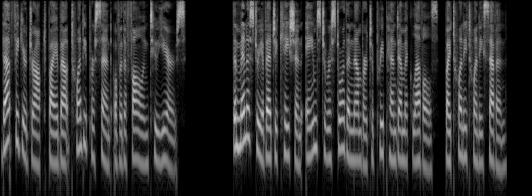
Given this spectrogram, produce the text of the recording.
That figure dropped by about 20% over the following two years. The Ministry of Education aims to restore the number to pre pandemic levels by 2027.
